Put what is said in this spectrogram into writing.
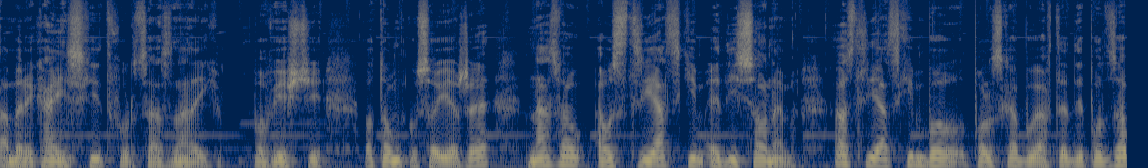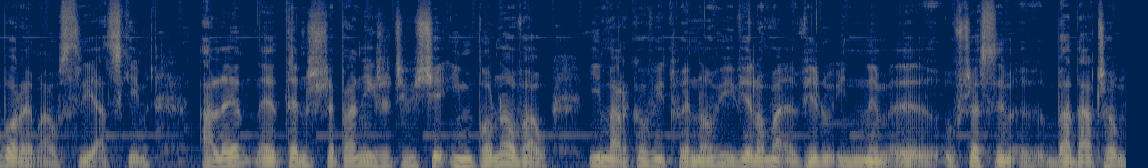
amerykański, twórca znanej powieści o Tomku Sojerze, nazwał austriackim Edisonem. Austriackim, bo Polska była wtedy pod zaborem austriackim, ale ten Szczepanik rzeczywiście imponował i Markowi Twainowi, i wieloma, wielu innym ówczesnym badaczom,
